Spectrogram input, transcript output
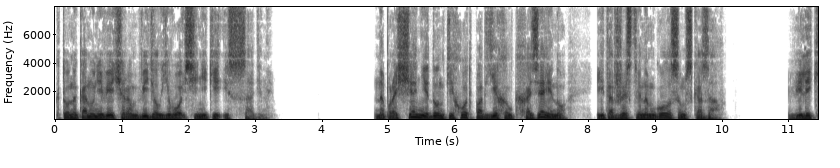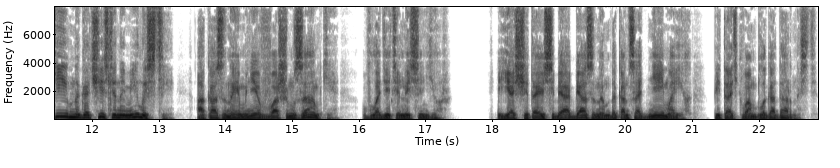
кто накануне вечером видел его синяки и ссадины. На прощание Дон Кихот подъехал к хозяину и торжественным голосом сказал «Велики и многочисленны милости, оказанные мне в вашем замке, владетельный сеньор. Я считаю себя обязанным до конца дней моих питать к вам благодарность.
